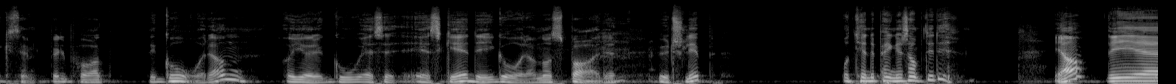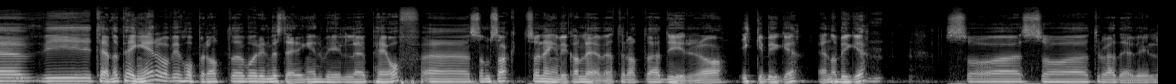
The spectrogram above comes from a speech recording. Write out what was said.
eksempel på at det går an å gjøre god ESG. Det går an å spare utslipp og tjene penger samtidig. Ja, vi, eh, vi, tjener penger, og vi håper at eh, våre investeringer vil pay off. Eh, som sagt, så lenge vi kan leve etter at det er dyrere å ikke bygge enn å bygge, så, så tror jeg det vil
